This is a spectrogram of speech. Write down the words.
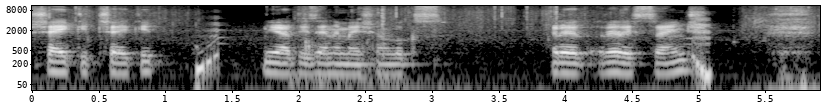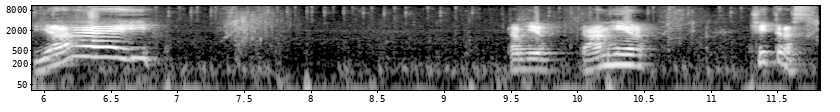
shake it, shake it. Yeah, this animation looks re- really strange. Yay! Come here, come here! Chitras!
